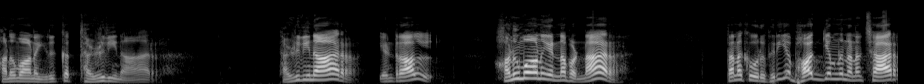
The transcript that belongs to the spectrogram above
ஹனுமானை இருக்க தழுவினார். தழுவினார் என்றால் ஹனுமானு என்ன பண்ணார்? தனக்கு ஒரு பெரிய பாக்கியம்னு நினைச்சார்.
